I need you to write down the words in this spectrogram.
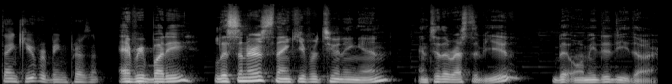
Thank you for being present. Everybody, listeners, thank you for tuning in. And to the rest of you, Be'omi de Didar.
